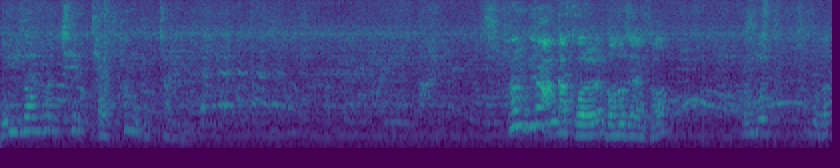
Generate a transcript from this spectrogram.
음성군 체육회 사무국장. 현욱이는 안 갈걸, 넘어자에서. 넘어, 친구가.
